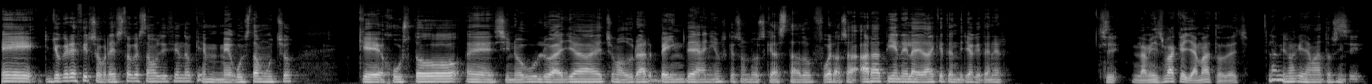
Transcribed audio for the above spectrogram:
Eh, yo quería decir sobre esto que estamos diciendo que me gusta mucho que justo eh, Shinobu lo haya hecho madurar 20 años, que son los que ha estado fuera. O sea, ahora tiene la edad que tendría que tener. Sí, la misma que Yamato, de hecho. La misma que Yamato, sí. Sí.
